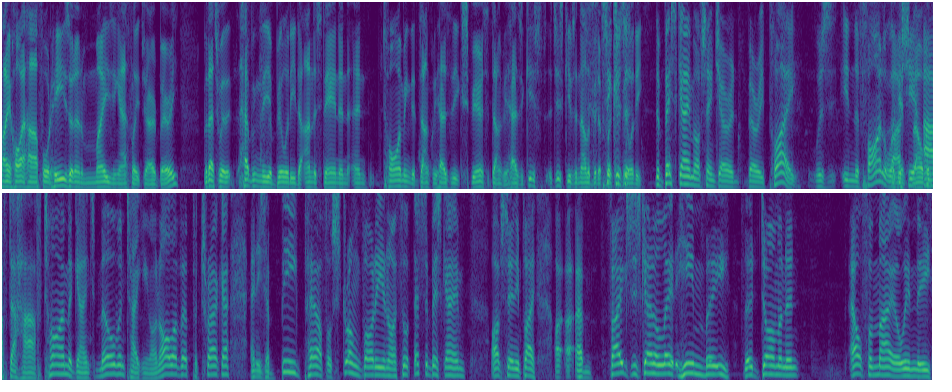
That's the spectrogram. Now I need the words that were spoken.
play high half forward. He's an amazing athlete, Jarrod Berry. But that's where having the ability to understand and, and timing that Dunkley has, the experience that Dunkley has, it, gives, it just gives another bit of See, flexibility. The, best game I've seen Jarrod Berry play was in the final last Against year Melbourne. after half time against Melbourne, taking on Oliver, Petracca, and he's a big, powerful, strong body. And I thought that's the best game I've seen him play. I, I, um, Fags is going to let him be the dominant alpha male in the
